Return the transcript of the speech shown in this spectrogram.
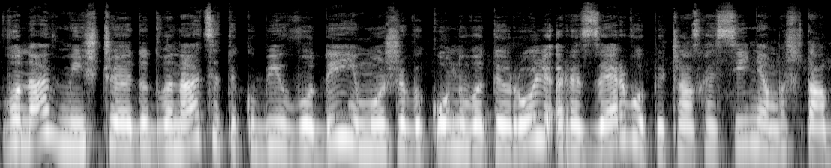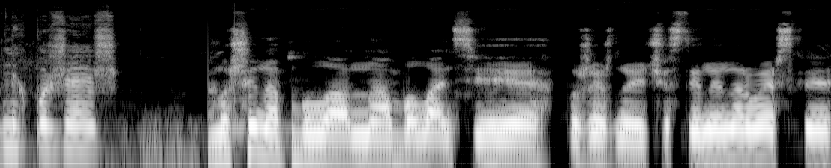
Вона вміщує до 12 кубів води і може виконувати роль резерву під час гасіння масштабних пожеж. Машина була на балансі пожежної частини норвежської.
